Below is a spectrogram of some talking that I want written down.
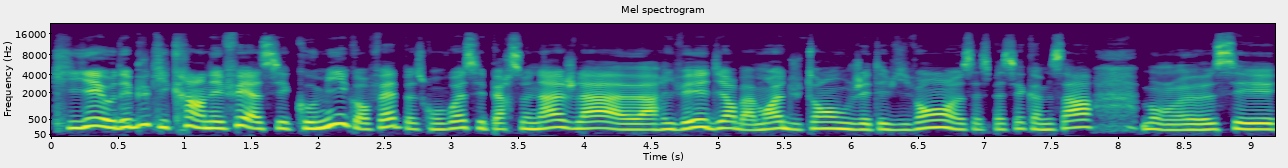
qui est au début qui crée un effet assez comique en fait, parce qu'on voit ces personnages là euh, arriver, dire bah moi du temps où j'étais vivant, euh, ça se passait comme ça. Bon, euh, c'est,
